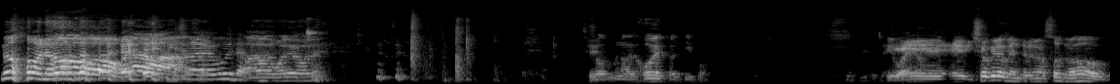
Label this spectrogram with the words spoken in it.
No, no, No, pará. Hijo de puta. Ah. Sí. Yo- nos dejó esto el tipo. Y bueno. Eh, eh, yo creo que entre nosotros dos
